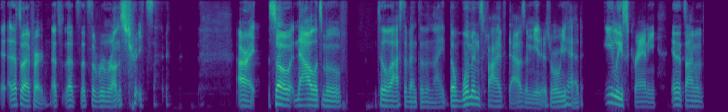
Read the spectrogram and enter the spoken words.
Yeah, That's what I've heard. That's that's that's the rumor on the streets. All right. So now let's move to the last event of the night, the women's 5,000 meters, where we had Elise Cranny in a time of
